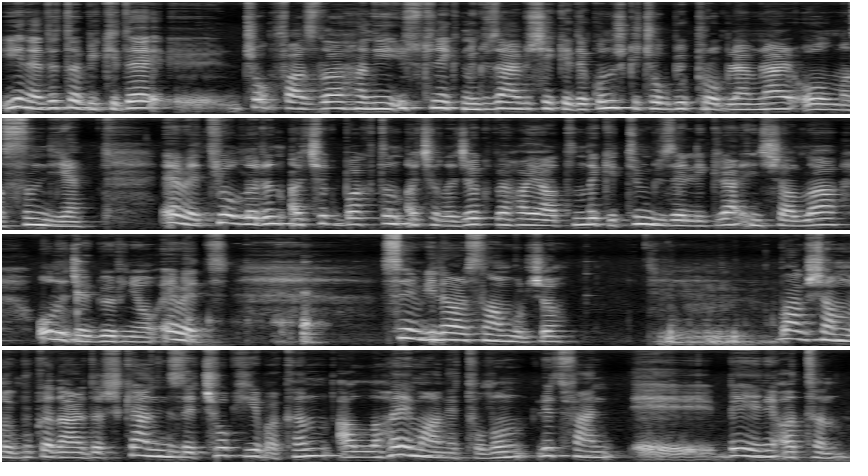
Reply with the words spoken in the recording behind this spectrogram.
yine de tabii ki de e, çok fazla hani üstüne gitme güzel bir şekilde konuş ki çok büyük problemler olmasın diye. Evet yolların açık baktın açılacak ve hayatındaki tüm güzellikler inşallah olacak görünüyor. Evet sevgili Arslan Burcu bu akşamlık bu kadardır. Kendinize çok iyi bakın. Allah'a emanet olun. Lütfen e, beğeni atın,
